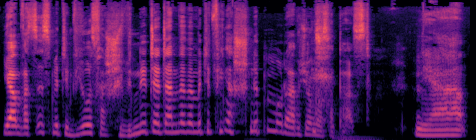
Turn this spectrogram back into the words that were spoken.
Ja, und was ist mit dem Virus? Verschwindet der dann, wenn wir mit dem Finger schnippen oder habe ich irgendwas verpasst? Ja,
